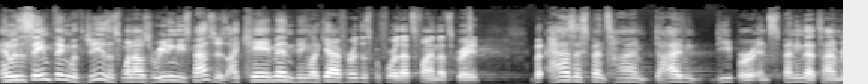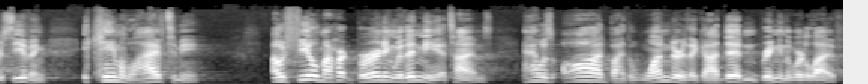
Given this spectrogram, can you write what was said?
And it was the same thing with Jesus when I was reading these passages. I came in being like, yeah, I've heard this before. That's fine. That's great. But as I spent time diving deeper and spending that time receiving, it came alive to me. I would feel my heart burning within me at times. And I was awed by the wonder that God did in bringing the word alive.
